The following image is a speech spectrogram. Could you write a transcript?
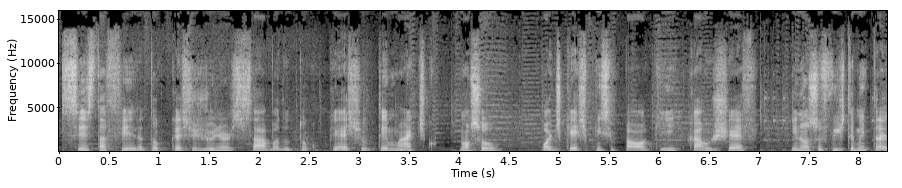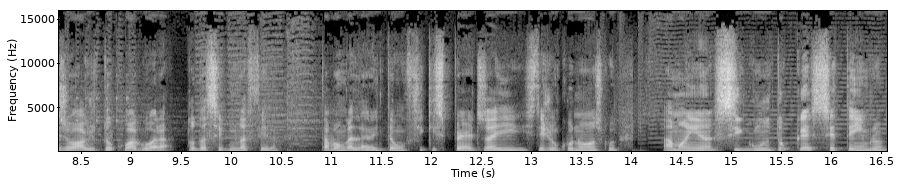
sexta-feira, TocoCast Júnior, sábado, TocoCast, o temático, nosso podcast principal aqui, carro-chefe. E nosso feed também traz o áudio Tocou Agora toda segunda-feira. Tá bom, galera? Então, fiquem espertos aí, estejam conosco. Amanhã, segundo TocoCast de setembro,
